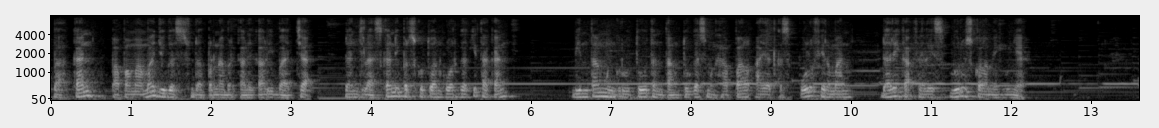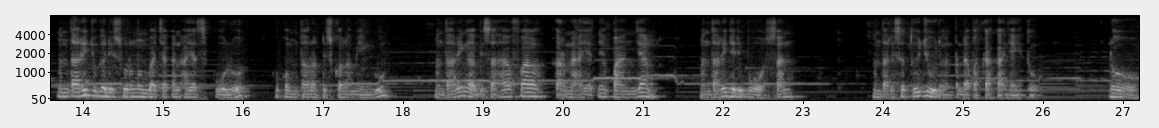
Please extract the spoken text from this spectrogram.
Bahkan, papa mama juga sudah pernah berkali-kali baca dan jelaskan di persekutuan keluarga kita kan? Bintang menggerutu tentang tugas menghafal ayat ke-10 firman dari Kak Felis, guru sekolah minggunya. Mentari juga disuruh membacakan ayat 10 hukum Taurat di sekolah minggu. Mentari nggak bisa hafal karena ayatnya panjang. Mentari jadi bosan. Mentari setuju dengan pendapat kakaknya itu. Loh,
